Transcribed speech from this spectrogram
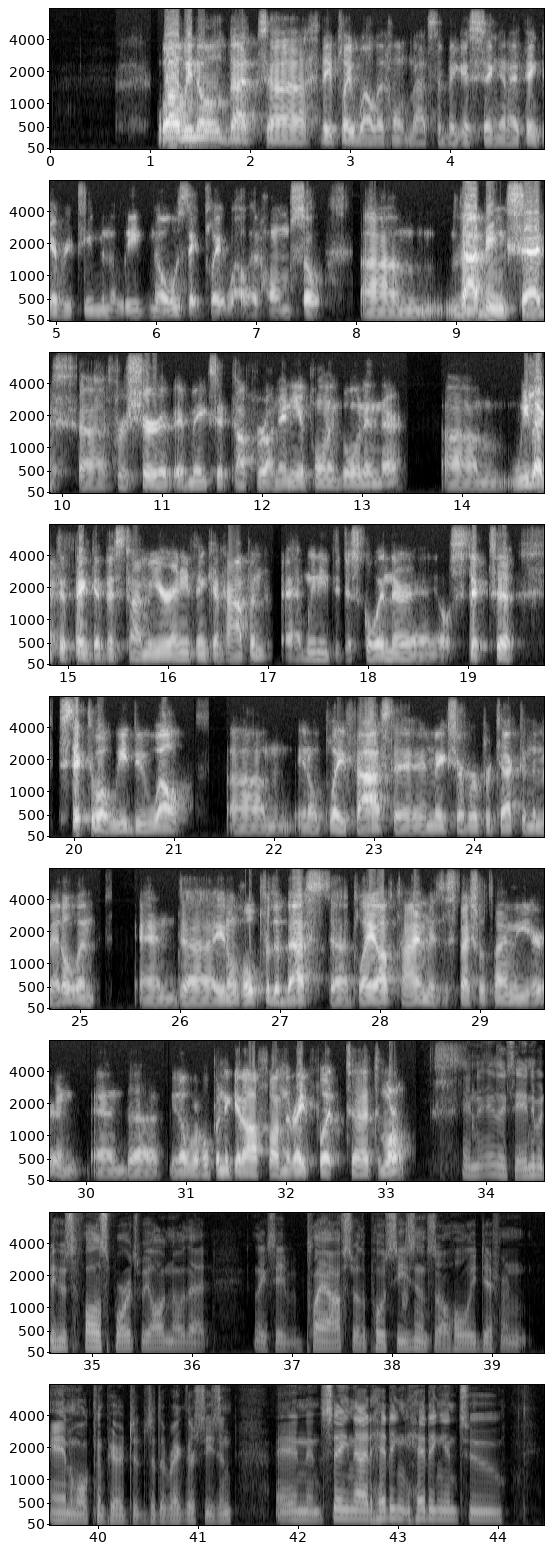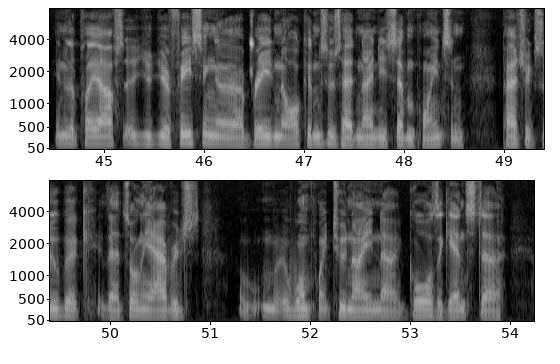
Well, we know that uh, they play well at home. That's the biggest thing, and I think every team in the league knows they play well at home. So, um, that being said, uh, for sure, it, it, makes it tougher on any opponent going in there. Um, we like to think at this time of year anything can happen, and we need to just go in there and you know stick to stick to what we do well um, you know, play fast and make sure we're protecting the middle and and uh, you know hope for the best. Uh, playoff time is a special time of year, and and uh, you know we're hoping to get off on the right foot uh, tomorrow. And, and like I say, anybody who's follows sports, we all know that. Like I say, playoffs or the postseason is a wholly different animal compared to, to the regular season. And in saying that, heading heading into into the playoffs, uh, you're, you're facing uh, Braden Alkins, who's had 97 points, and Patrick Zubik, that's only averaged 1.29 uh, goals against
